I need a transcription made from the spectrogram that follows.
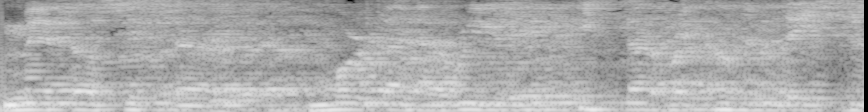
Metal Shifter, more than a riff, is a recommendation.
